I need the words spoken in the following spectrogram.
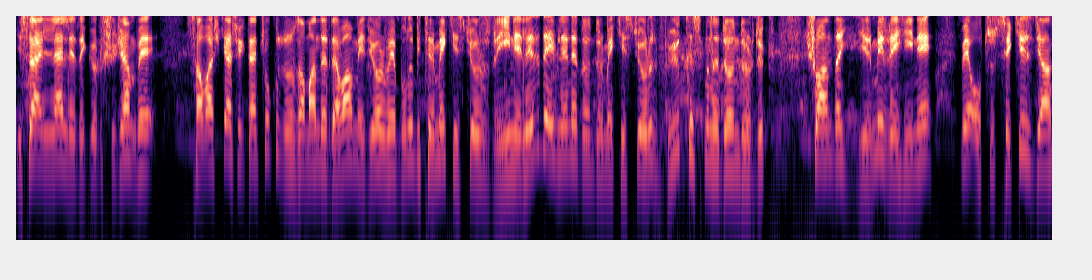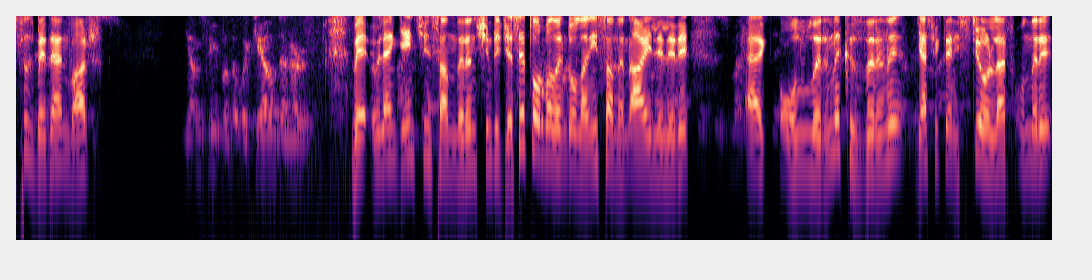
İsraillilerle de görüşeceğim ve savaş gerçekten çok uzun zamandır devam ediyor ve bunu bitirmek istiyoruz. Rehineleri de evlerine döndürmek istiyoruz. Büyük kısmını döndürdük. Şu anda 20 rehine ve 38 cansız beden var. Ve ölen genç insanların şimdi ceset torbalarında olan insanların aileleri er, oğullarını, kızlarını gerçekten istiyorlar. Onları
